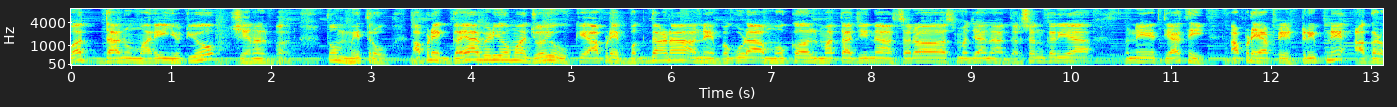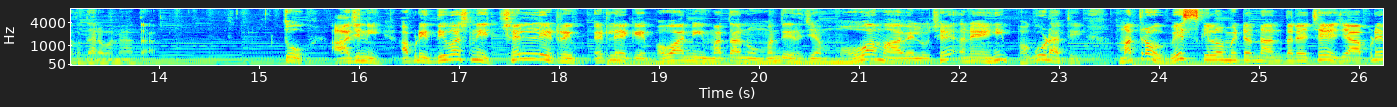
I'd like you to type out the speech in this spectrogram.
બધાનું મારી યુટ્યુબ ચેનલ પર. તો મિત્રો, આપણે ગયા વિડીયોમાં જોયું કે આપણે બગદાણા અને બગુડા મોકલ, માતાજીના સરસ મજાના દર્શન કર્યા અને ત્યાંથી આપણે આપણી ટ્રીપને આગળ વધારવાના હતા. તો આજની આપણી દિવસની છેલ્લી ટ્રીપ એટલે કે ભવાની માતાનું મંદિર જે મહુવામાં આવેલું છે અને અહીં ભગોડાથી માત્ર વીસ કિલોમીટરના અંતરે છે જે આપણે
